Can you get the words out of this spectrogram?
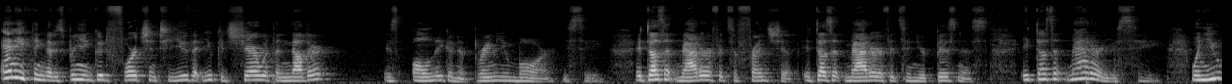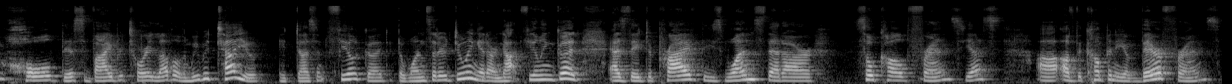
Anything that is bringing good fortune to you that you could share with another, is only going to bring you more, you see. It doesn't matter if it's a friendship. It doesn't matter if it's in your business. It doesn't matter, you see. When you hold this vibratory level, and we would tell you it doesn't feel good, the ones that are doing it are not feeling good as they deprive these ones that are so called friends, yes, uh, of the company of their friends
